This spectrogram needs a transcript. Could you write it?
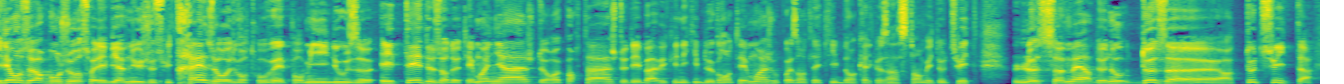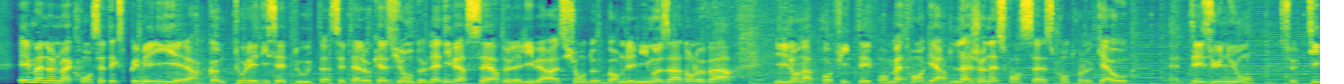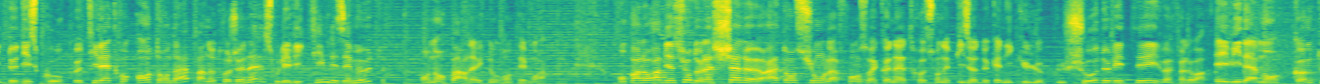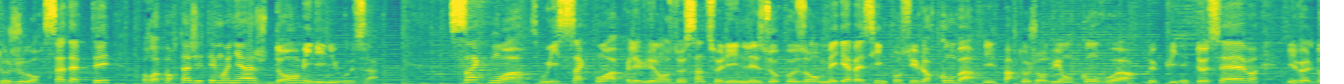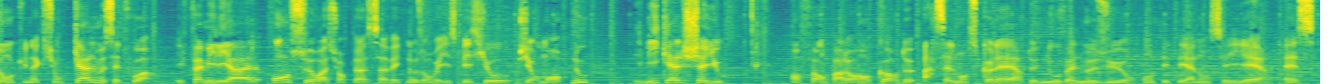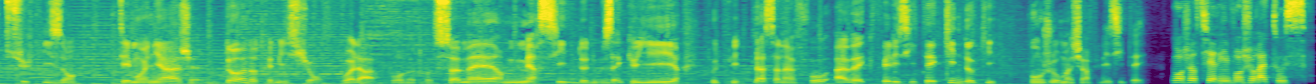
Il est 11h, bonjour, soyez les bienvenus. Je suis très heureux de vous retrouver pour Mini 12 été. Deux heures de témoignages, de reportages, de débats avec une équipe de grands témoins. Je vous présente l'équipe dans quelques instants, mais tout de suite, le sommaire de nos deux heures. Tout de suite, Emmanuel Macron s'est exprimé hier, comme tous les 17 août. C'était à l'occasion de l'anniversaire de la libération de Bormes-les-Mimosas dans le Var. Il en a profité pour mettre en garde la jeunesse française contre le chaos la désunion. Ce type de discours peut-il être entendable par notre jeunesse ou les victimes des émeutes? On en parle avec nos grands témoins. On parlera bien sûr de la chaleur. Attention, la France va connaître son épisode de canicule le plus chaud de l'été. Il va falloir évidemment, comme toujours, s'adapter. Reportage et témoignages dans Midi News. Cinq mois, oui, cinq mois après les violences de Sainte-Soline, les opposants méga-bassines poursuivent leur combat. Ils partent aujourd'hui en convoi depuis les Deux-Sèvres. Ils veulent donc une action calme cette fois et familiale. On sera sur place avec nos envoyés spéciaux, Jérôme Rampenou et Mickaël Chailloux. Enfin, on parlera encore de harcèlement scolaire. De nouvelles mesures ont été annoncées hier. Est-ce suffisant? Témoignages dans notre émission. Voilà pour notre sommaire. Merci de nous accueillir. Tout de suite, place à l'info avec Félicité Kindoki. Bonjour ma chère Félicité. Bonjour Thierry, bonjour à tous.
